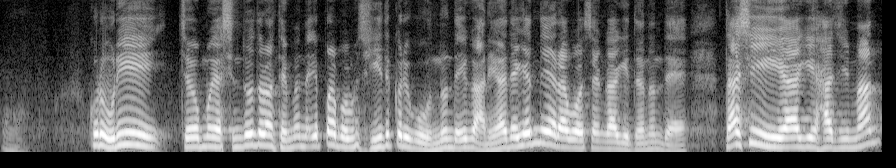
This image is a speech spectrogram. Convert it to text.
어. 그리고 우리 저 뭐야 신도들한테 맨날 이빨 보면서 히득거리고 웃는데 이거 안 해야 되겠네라고 생각이 드는데 다시 이야기하지만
